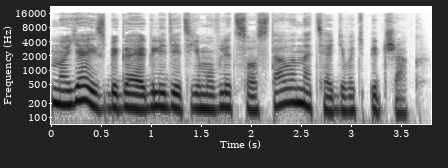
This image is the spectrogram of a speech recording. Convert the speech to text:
Но я, избегая глядеть ему в лицо, стала натягивать пиджак.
